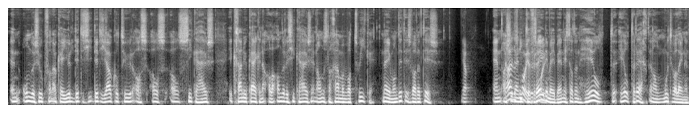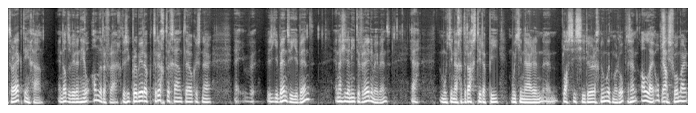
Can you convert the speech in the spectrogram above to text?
een onderzoek van, oké, okay, dit, is, dit is jouw cultuur als, als, als ziekenhuis. Ik ga nu kijken naar alle andere ziekenhuizen en anders dan gaan we wat tweaken. Nee, want dit is wat het is. Ja. En als ja, je daar niet mooi, tevreden mee bent, is dat een heel, te, heel terecht. En dan moeten we alleen een traject ingaan. En dat is weer een heel andere vraag. Dus ik probeer ook terug te gaan telkens naar, nee, je bent wie je bent. En als je daar niet tevreden mee bent, ja, moet je naar gedragstherapie, moet je naar een, een plastisch chirurg, noem het maar op. Er zijn allerlei opties ja. voor, maar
